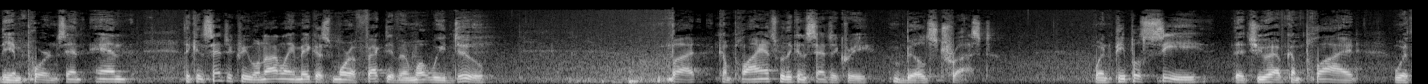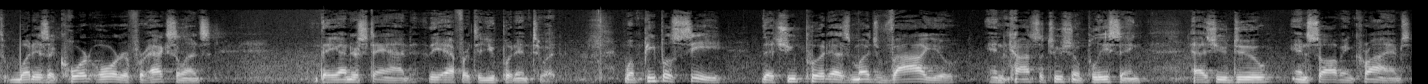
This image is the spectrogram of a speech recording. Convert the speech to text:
the importance. And, and the consent decree will not only make us more effective in what we do, but compliance with the consent decree builds trust. When people see that you have complied with what is a court order for excellence, they understand the effort that you put into it. When people see that you put as much value in constitutional policing as you do in solving crimes,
